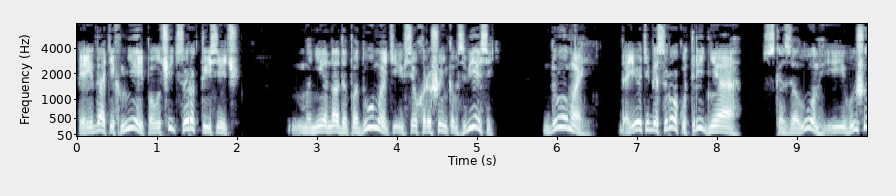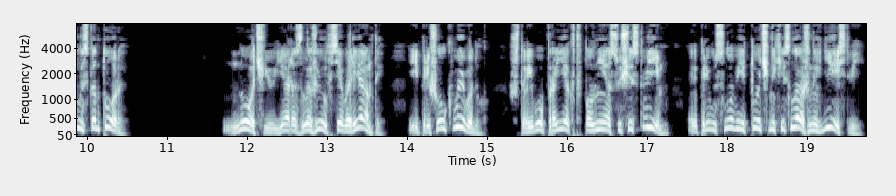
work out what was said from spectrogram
передать их мне и получить сорок тысяч. Мне надо подумать и все хорошенько взвесить. Думай, даю тебе сроку три дня, — сказал он и вышел из конторы. Ночью я разложил все варианты и пришел к выводу, что его проект вполне осуществим э, при условии точных и слаженных действий,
